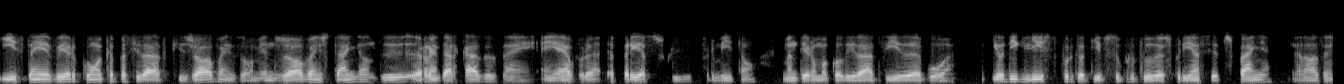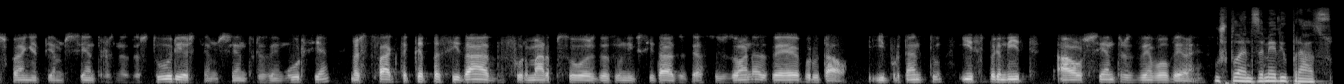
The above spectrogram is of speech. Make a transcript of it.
E isso tem a ver com a capacidade que jovens ou menos jovens tenham de arrendar casas em, em Évora a preços que lhe permitam manter uma qualidade de vida boa. Eu digo-lhe isto porque eu tive, sobretudo, a experiência de Espanha. Nós, em Espanha, temos centros nas Astúrias, temos centros em Múrcia, mas, de facto, a capacidade de formar pessoas das universidades dessas zonas é brutal. E, portanto, isso permite aos centros desenvolverem. Os planos a médio prazo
